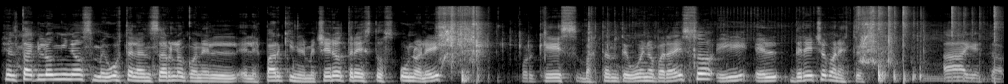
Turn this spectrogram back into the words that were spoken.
El Tag Longinus me gusta lanzarlo con el, el Sparking, el mechero 3, 2, 1 ley, porque es bastante bueno para eso, y el derecho con este. Ahí está.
